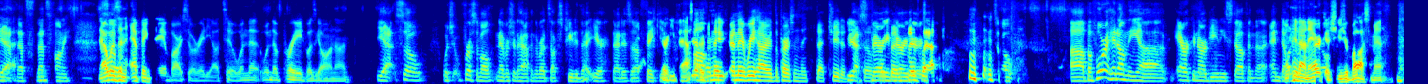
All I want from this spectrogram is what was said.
Yeah, that's that's funny. That was an epic day of Barstool Radio too, when the when the parade was going on. Yeah. So which first of all never should have happened. The Red Sox cheated that year. That is a fake year. Yeah, and they and they rehired the person that, that cheated. Yes, So very, there- very, there's very that. So, uh, before I hit on the uh, Erica Nardini stuff and the NW, Don't hit on Erica. She's your boss, man.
